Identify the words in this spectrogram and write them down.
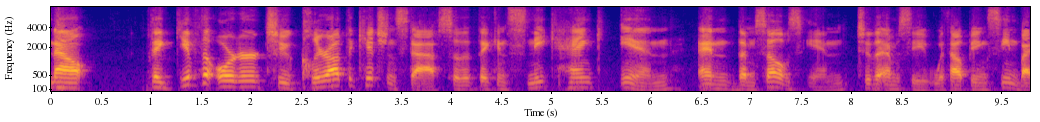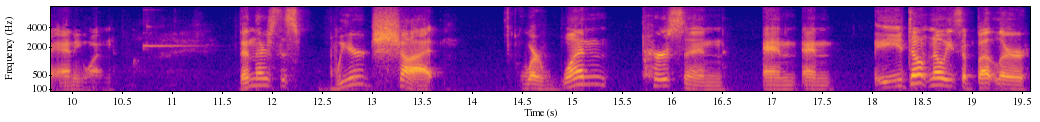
Now, they give the order to clear out the kitchen staff so that they can sneak Hank in and themselves in to the embassy without being seen by anyone. Then there's this weird shot where one person and and you don't know he's a butler.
